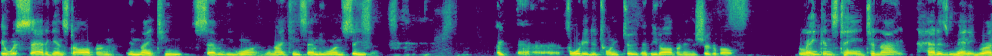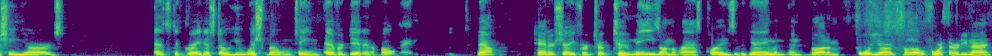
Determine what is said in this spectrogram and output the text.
it was set against Auburn in 1971, the 1971 season. Like, uh, 40 to 22, they beat Auburn in the Sugar Bowl. Lincoln's team tonight had as many rushing yards as the greatest OU wishbone team ever did in a bowl game. Now, Tanner Schafer took two knees on the last plays of the game and, and brought him four yards below 439.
